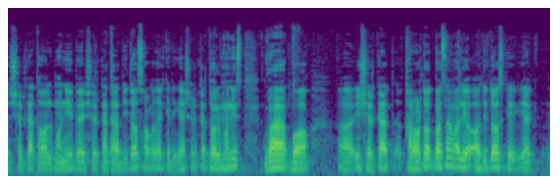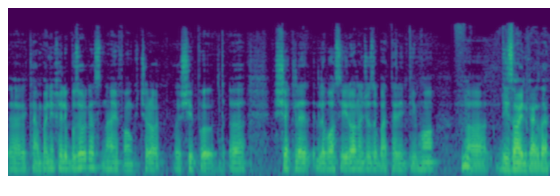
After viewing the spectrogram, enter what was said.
شرکت آلمانی به شرکت ادیداس آمدن که دیگه شرکت آلمانی است و با این شرکت قرارداد بستن ولی آدیداس که یک کمپانی خیلی بزرگ است نمیفهم که چرا شیپ شکل لباس ایران جز بدترین تیم ها دیزاین کرده.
